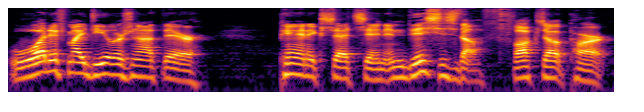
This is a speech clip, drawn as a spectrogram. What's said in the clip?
What if my dealer's not there? Panic sets in, and this is the fucked up part.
